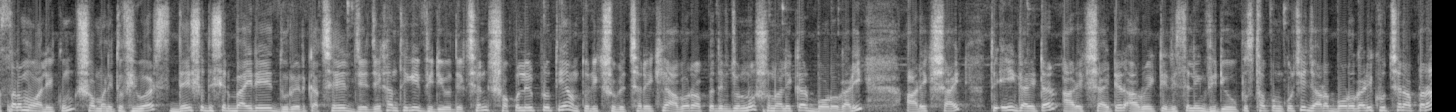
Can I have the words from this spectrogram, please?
আসসালামু আলাইকুম, সম্মানিত ভিউয়ার্স, দেশ ও দেশের বাইরে, দূরের কাছে, যে যেখান থেকে ভিডিও দেখছেন, সকলের প্রতি আন্তরিক শুভেচ্ছা রেখে আবারও আপনাদের জন্য সোনালিকার বড় গাড়ি আরেক সাইট। তো এই গাড়িটার আরেক সাইটের আরও একটি রিসেলিং ভিডিও উপস্থাপন করছি। যারা বড় গাড়ি খুঁজছেন আপনারা,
